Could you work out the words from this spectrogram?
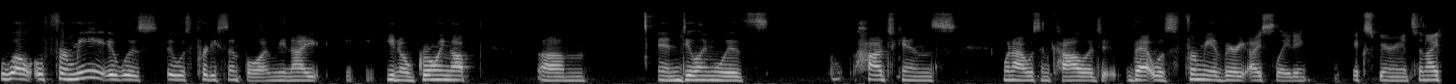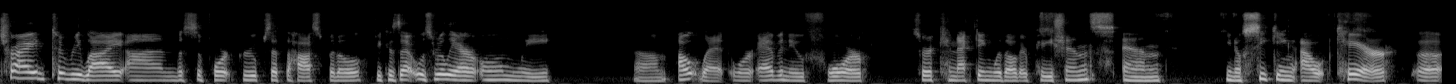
Well, for me, it was it was pretty simple. I mean, I, you know, growing up um, and dealing with Hodgkin's when I was in college, that was for me a very isolating experience. And I tried to rely on the support groups at the hospital because that was really our only um, outlet or avenue for sort of connecting with other patients and you know seeking out care uh,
